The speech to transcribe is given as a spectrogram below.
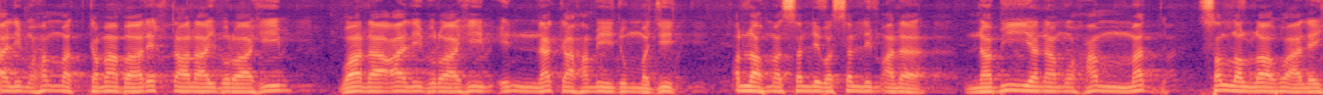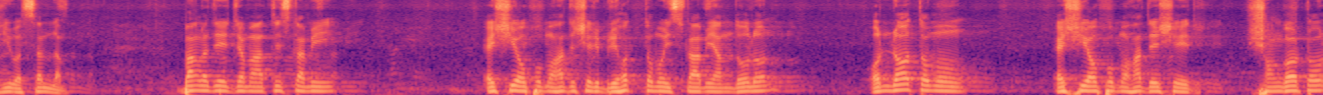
আলী মোহাম্মদ কামা বারেক তালা ইব্রাহিম, ওয়ালা আলী ইব্রাহিম ইন্নাকা হামিদুম মজিদ। আল্লাহমা সাল্লি ওয়াসাল্লিম আলা নবীনা মুহাম্মদ সাল্লাহ আলহি ওয়াসাল্লাম। বাংলাদেশ জামাত ইসলামী এশিয়া উপমহাদেশের বৃহত্তম ইসলামী আন্দোলন, অন্যতম এশিয়া উপমহাদেশের সংগঠন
